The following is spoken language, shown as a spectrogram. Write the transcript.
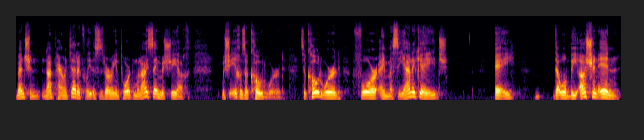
mention, not parenthetically, this is very important. When I say Mashiach, Mashiach is a code word. It's a code word for a messianic age, A, that will be ushered in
